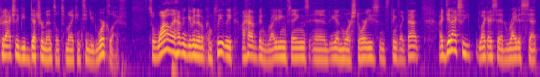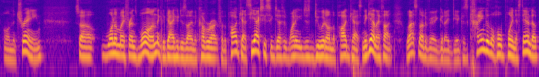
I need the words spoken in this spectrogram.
could actually be detrimental to my continued work life. So while I haven't given it up completely, I have been writing things and again more stories and things like that. I did actually, like I said, write a set on the train. So one of my friends, Juan, the guy who designed the cover art for the podcast, he actually suggested, "Why don't you just do it on the podcast?" And again, I thought, well, that's not a very good idea because kind of the whole point of stand-up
